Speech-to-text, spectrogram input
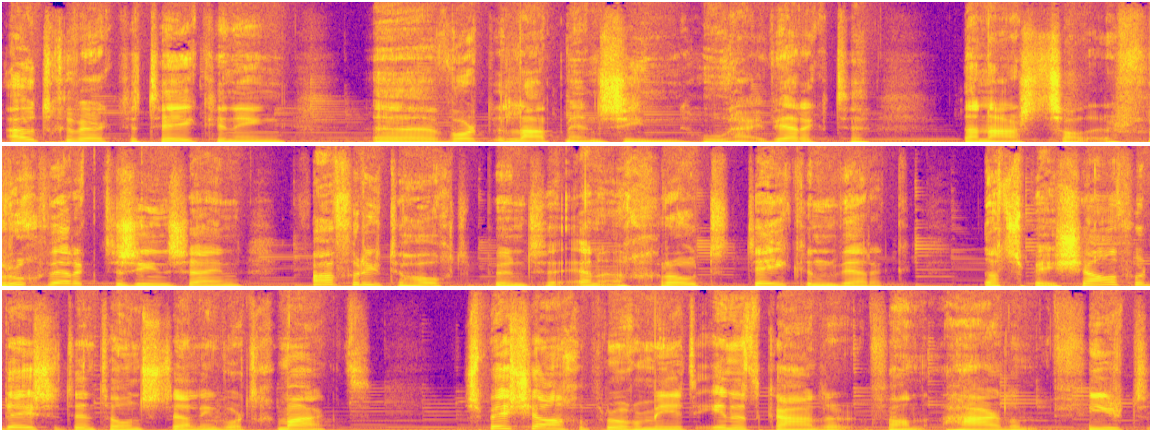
uitgewerkte tekening... eh, wordt, laat men zien hoe hij werkte. Daarnaast zal er vroegwerk te zien zijn, favoriete hoogtepunten... en een groot tekenwerk dat speciaal voor deze tentoonstelling wordt gemaakt. Speciaal geprogrammeerd in het kader van Haarlem viert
